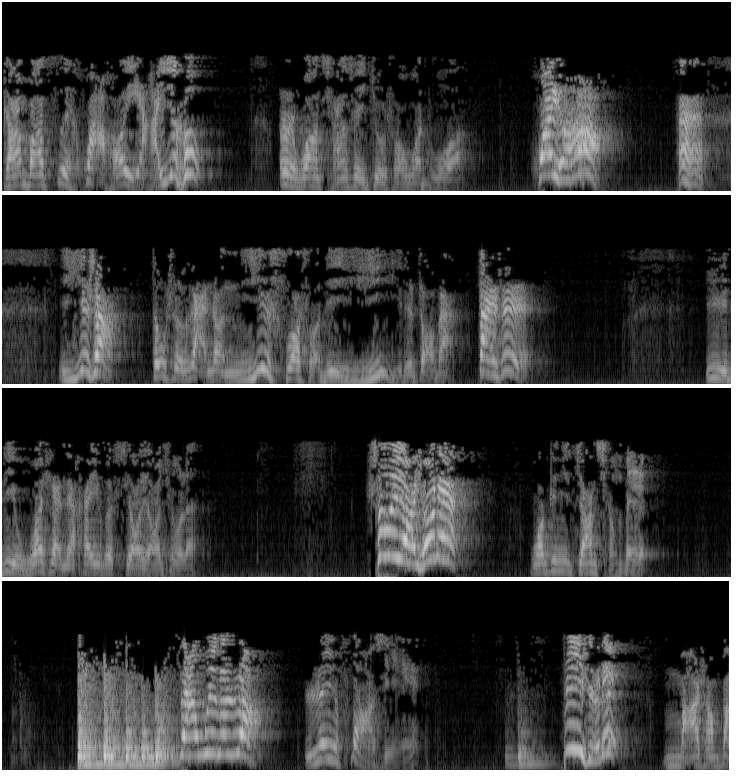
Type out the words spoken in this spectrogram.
刚把字画好押以后，二王千岁就说：“我主，皇兄，以上。”都是按照你所说的一一的照办，但是玉帝，我现在还有个小要求了。什么要求呢？我给你讲清白。咱为了让人放心，必须得马上把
